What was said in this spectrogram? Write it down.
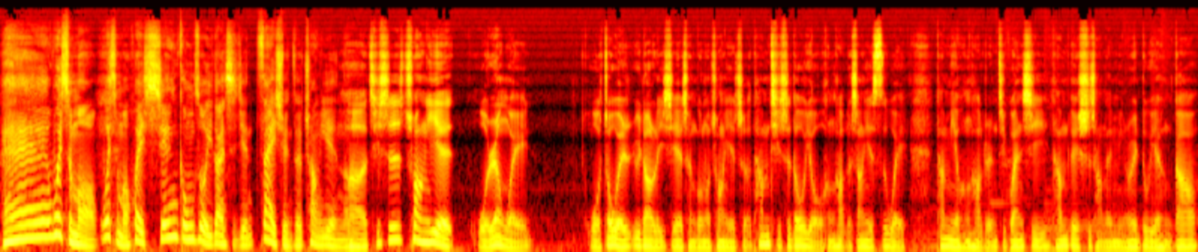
哎，为什么？为什么会先工作一段时间再选择创业呢？呃，其实创业。我认为，我周围遇到了一些成功的创业者，他们其实都有很好的商业思维，他们有很好的人际关系，他们对市场的敏锐度也很高，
